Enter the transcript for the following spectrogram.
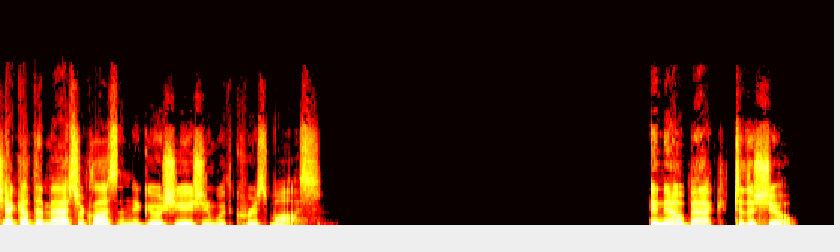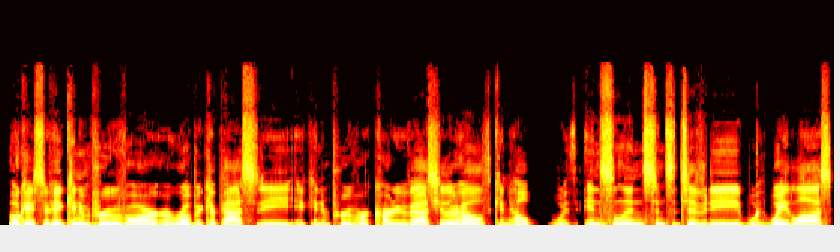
Check out the masterclass on negotiation with Chris Voss. And now back to the show. Okay, so HIIT can improve our aerobic capacity. It can improve our cardiovascular health, can help with insulin sensitivity, with weight loss.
